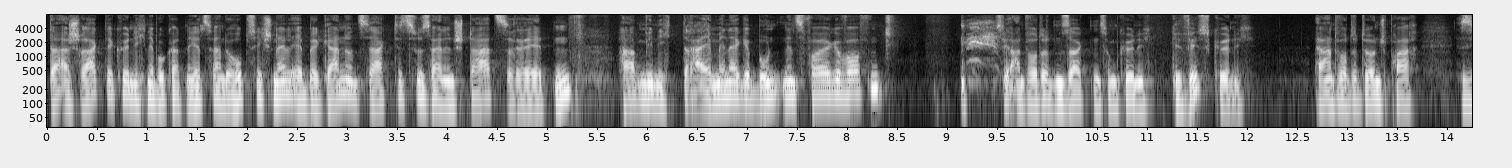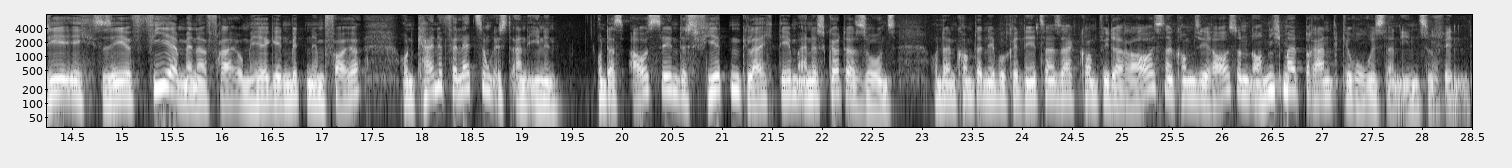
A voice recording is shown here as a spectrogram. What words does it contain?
Da erschrak der König Nebukadnezar und erhob sich schnell. Er begann und sagte zu seinen Staatsräten, haben wir nicht drei Männer gebunden ins Feuer geworfen? Sie antworteten und sagten zum König, gewiss, König. Er antwortete und sprach, siehe, ich sehe vier Männer frei umhergehen mitten im Feuer und keine Verletzung ist an ihnen. Und das Aussehen des vierten gleicht dem eines Göttersohns. Und dann kommt der Nebukadnezar und sagt, kommt wieder raus. Dann kommen sie raus und noch nicht mal Brandgeruch ist an ihnen zu finden.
